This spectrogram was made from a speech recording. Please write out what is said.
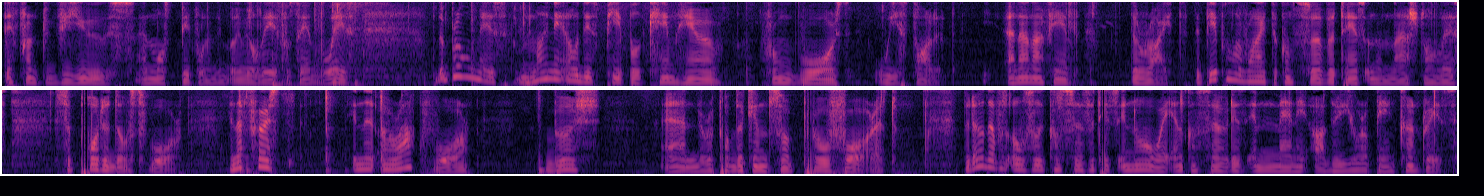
different views, and most people in the Middle East would say the least. But the problem is, many of these people came here from wars we started. And then I feel the right, the people on the right, the conservatives and the nationalists, supported those wars. In the first, in the Iraq War, Bush and the Republicans were pro for it. But though there was also the conservatives in Norway and conservatives in many other European countries.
